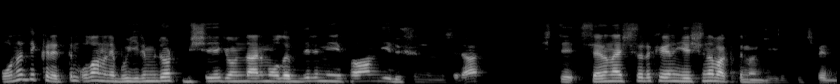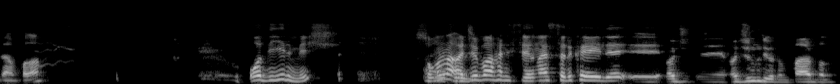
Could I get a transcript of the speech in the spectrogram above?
Ona dikkat ettim. Ulan hani bu 24 bir şeye gönderme olabilir mi falan diye düşündüm mesela. İşte Serenay Sarıkaya'nın yaşına baktım önce gidip Wikipedia'dan falan. O değilmiş. Sonra acaba hani Serenay Sarıkaya ile e, Ac- e, Acun diyorum pardon.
